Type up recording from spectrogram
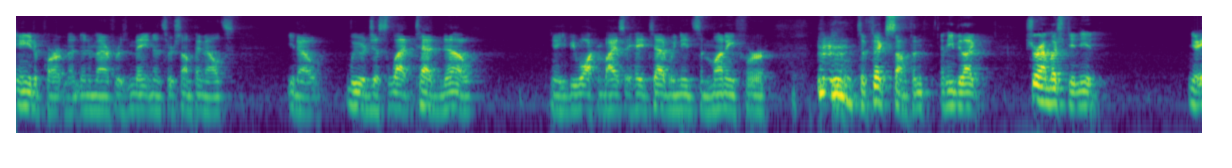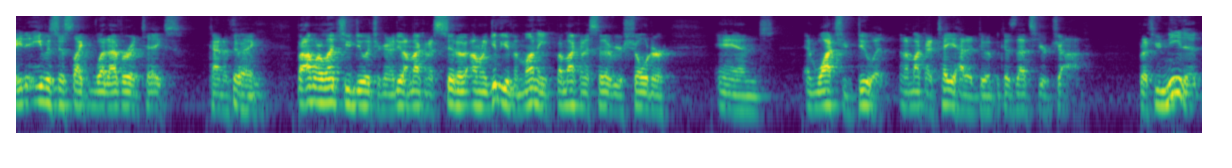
any department, didn't matter if it was maintenance or something else, you know, we would just let Ted know. You know, he'd be walking by and say, "Hey, Ted, we need some money for to fix something," and he'd be like, "Sure, how much do you need?" You know, he, he was just like, "Whatever it takes," kind of Yeah. thing. But I'm going to let you do what you're going to do. I'm not going to sit. I'm going to give you the money, but I'm not going to sit over your shoulder and and watch you do it. And I'm not going to tell you how to do it because that's your job. But if you need it,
